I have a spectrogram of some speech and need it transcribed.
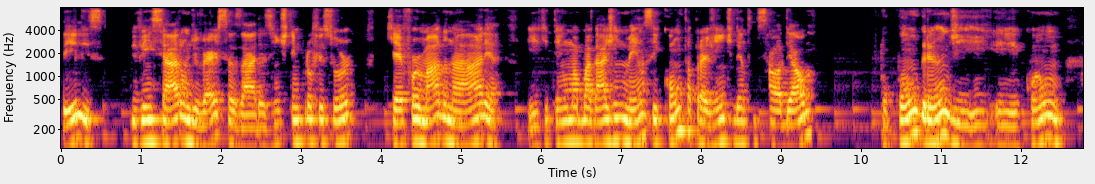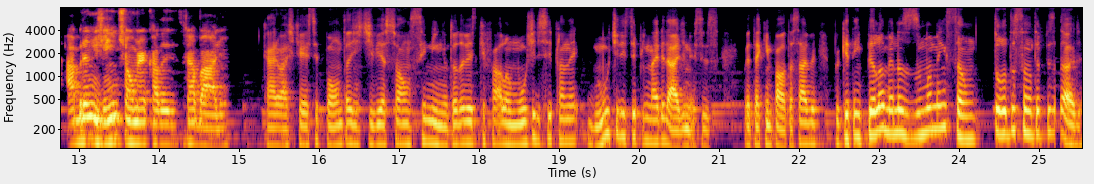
deles vivenciaram diversas áreas. A gente tem professor que é formado na área e que tem uma bagagem imensa e conta para gente dentro de sala de aula o quão grande e, e quão abrangente é o mercado de trabalho. Cara, eu acho que a esse ponto a gente devia só um sininho toda vez que falam multidisciplinar... multidisciplinaridade nesses Biotech em Pauta, sabe? Porque tem pelo menos uma menção todo santo episódio.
